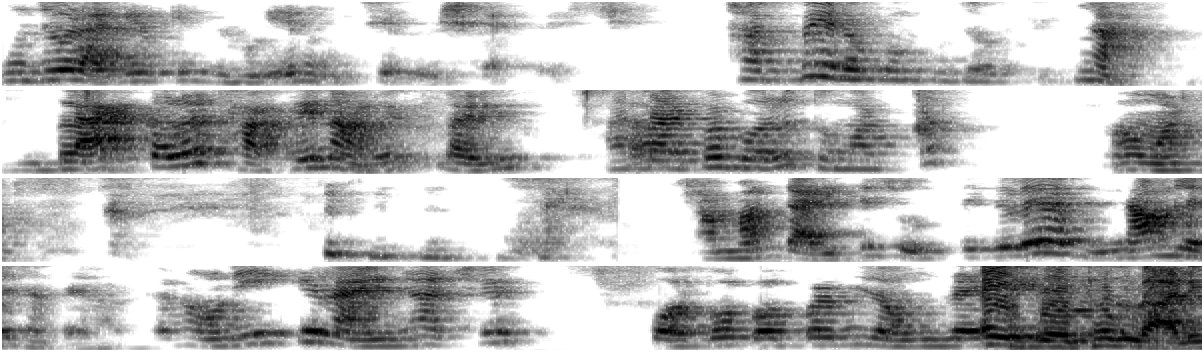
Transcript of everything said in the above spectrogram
পুজোর আগে ওকে ধুয়ে মুছে পরিষ্কার করেছি থাকবে এরকম পুজো না ব্ল্যাক কালার থাকে না রে গাড়ি। আর তারপর বলো তোমারটা আমার। আমার গাড়িতে চড়তে গেলে নাম লেখাতে হয় কারণ অনেকে লাইন আছে পরপর পরপর আমি লং ড্রাইভ এই প্রথম গাড়ি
